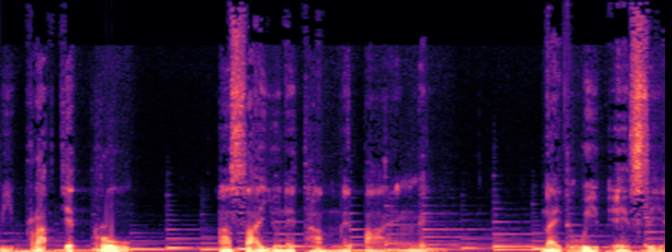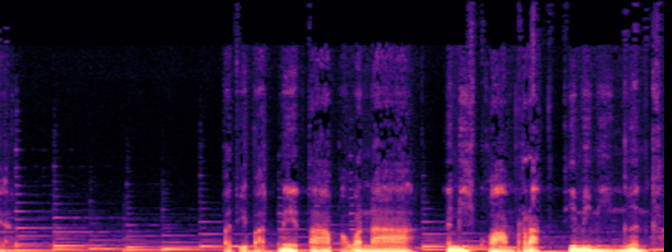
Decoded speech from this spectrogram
มีพระเจ็ดรูป อาศัยอยู่ในถ้ำในป่าแห่งหนึ่ง ในทวีปเอเชีย ปฏิบัติเมตตาภาวนาให้มีความรักที่ไม่มีเงื่อนไข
